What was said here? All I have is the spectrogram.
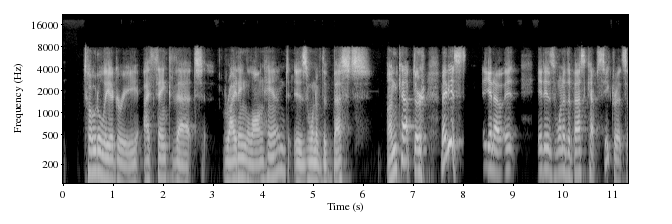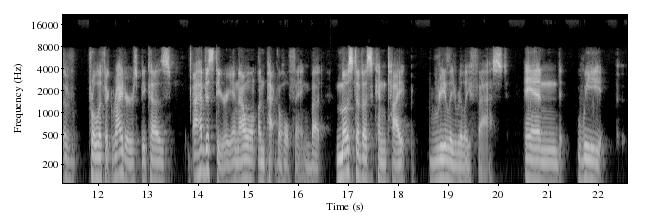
Totally agree. I think that writing longhand is one of the best unkept or maybe it's you know it it is one of the best kept secrets of prolific writers because I have this theory and I won't unpack the whole thing but most of us can type really really fast. And we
